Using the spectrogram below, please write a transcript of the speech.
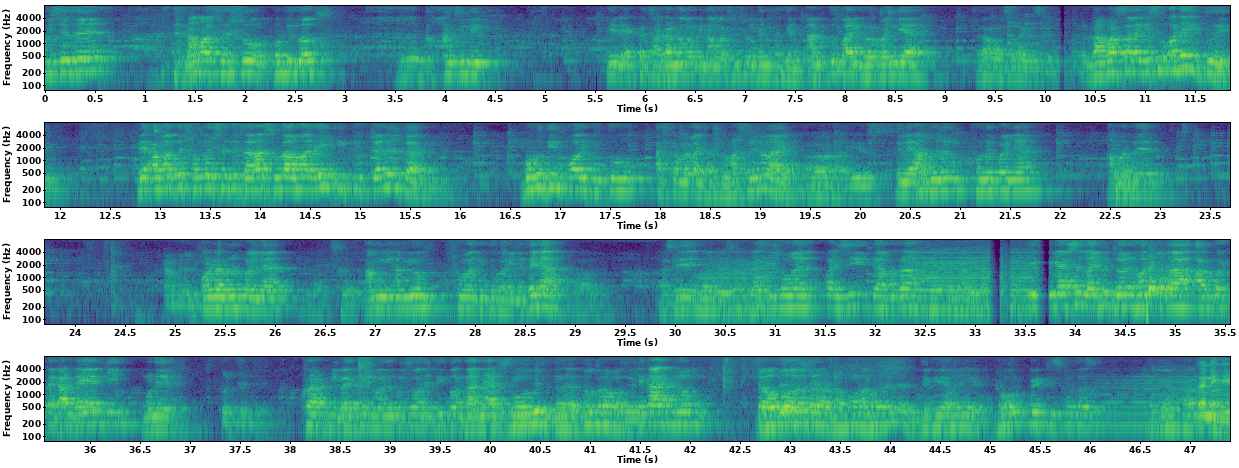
কইছে যে নামাজ শেষ ফকিরগঞ্জ আঞ্চলিক এর একটা জায়গার নাম আর কি নামাজ শেষ ওখানে থাকেন। আমি তো বাড়ি ঘর ভাঙ্গিয়া রাবার চালা গেছি। অনেক দূরে। যে আমাদের সঙ্গে সাথে যারা ছিল আমার এই ইউটিউব চ্যানেলটা আর কি বহুদিন পরে কিন্তু আজকে আমরা লাইভ আসলাম। আসলে না লাইভ তাহলে আপনাদের ফোনে পাই না আমাদের অনারও পাই না। আমি আমিও সময় দিতে পারি না তাই না? আজকে আজকে সময় পাইছি। তো আপনারা কে কে আসে লাইভে জয়েন হন আমরা আরও একটা গান গাই আর কি মনের খারাপ নিবাইতে মানে কইছে অনেকদিন পর গানে আসছি এটা কার কিরম চাওয়া আছে? তাই নাকি?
